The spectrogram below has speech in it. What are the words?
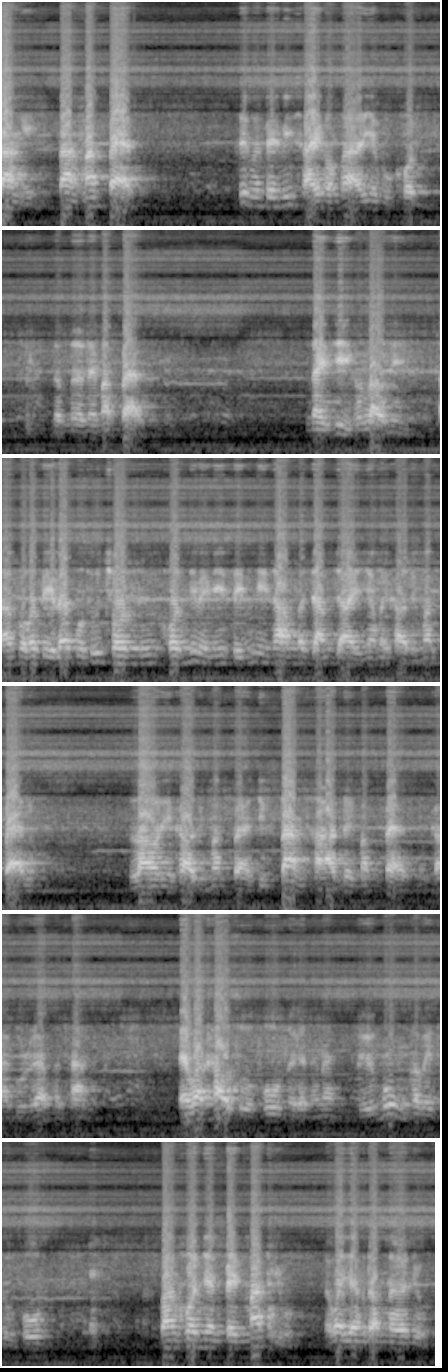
ตั้งอีกตั้งมรรคแปดซึ่งมันเป็นวิสัยของพระอริยบุคคลดำเนินในมรรคแปดในที่ของเรานี่ ติแล้วปุถุชนหรือคนที่ไม่มีศีลมีธรรมประจำใจยังไม่เข้าถึงมรรคแปดเราเนี่ยเข้าถึงมรรคแปดจึงตั้งฐานด้วยมรรคแปดในการบุรณะพระธาตุแต่ว่าเข้าสู่ภูมิเลยกันทั้งนั้นหรือมุ่งเข้าไปสู่ภูมิบางคนยังเป็นมรรคอยู่ แต่ว่ายังดำเนินอยู่บาเนินอยู่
